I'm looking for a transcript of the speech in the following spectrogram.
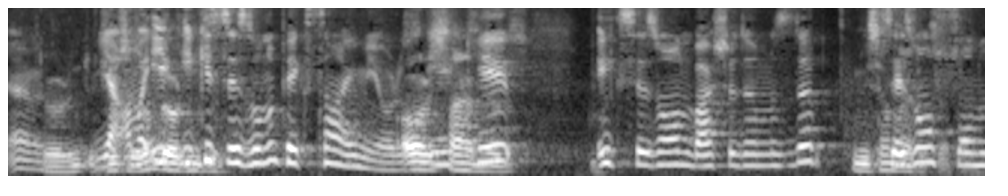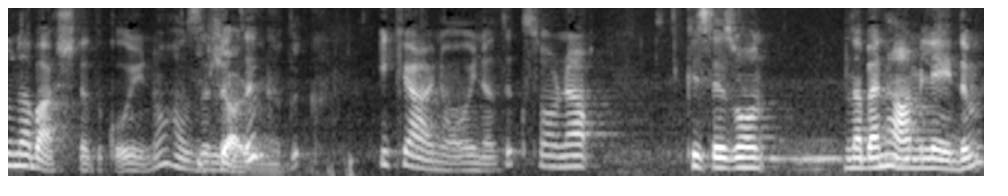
Evet. Dördüncü, ya ama sezon, ilk dördüncü iki sezon. sezonu pek saymıyoruz. O İlki, saymıyoruz. ilk sezon başladığımızda Nisan sezon sonuna başladık oyunu hazırladık. İki ay oynadık. İki ay oynadık. Sonra iki sezonla ben hamileydim.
